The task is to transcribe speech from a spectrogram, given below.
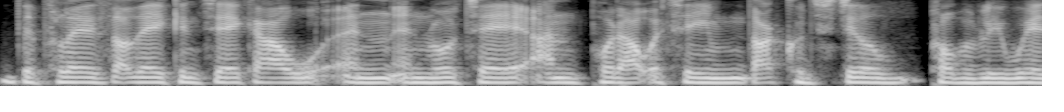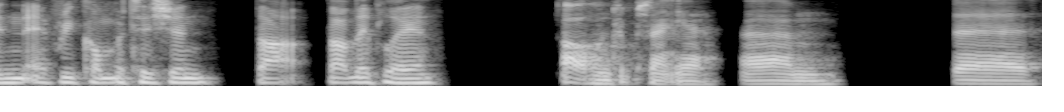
the players that they can take out and, and rotate and put out a team that could still probably win every competition that, that they play in. Oh, 100%, yeah. Um, the,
